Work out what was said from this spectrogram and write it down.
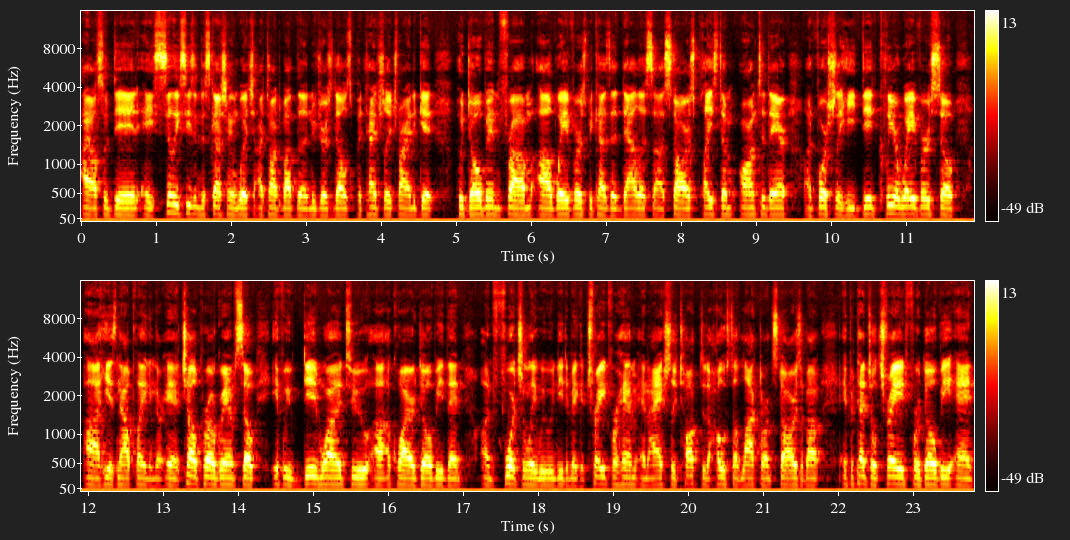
I also did a silly season discussion in which I talked about the New Jersey Devils potentially trying to get Khudobin from uh, waivers because the Dallas uh, Stars placed him onto there. Unfortunately, he did clear waivers, so uh, he is now playing in their AHL program. So if we did want to uh, acquire Doby, then unfortunately we would need to make a trade for him. And I actually talked to the host of Locked On Stars about a potential trade for Doby, and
